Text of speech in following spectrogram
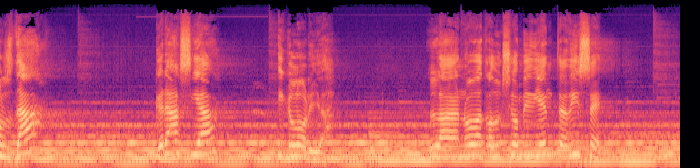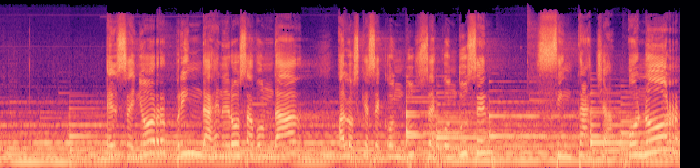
Nos da gracia y gloria. La nueva traducción viviente dice, el Señor brinda generosa bondad a los que se, conduce, conducen sin tacha. Honor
